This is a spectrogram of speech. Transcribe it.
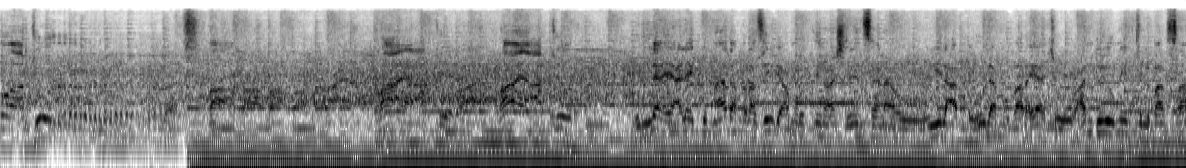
ارتور البارسا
